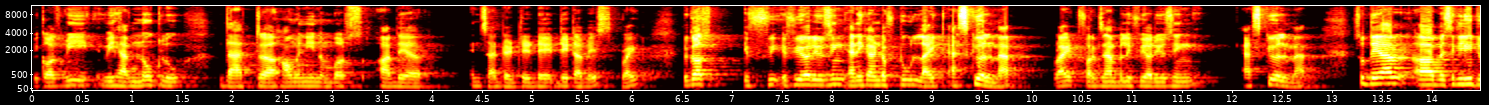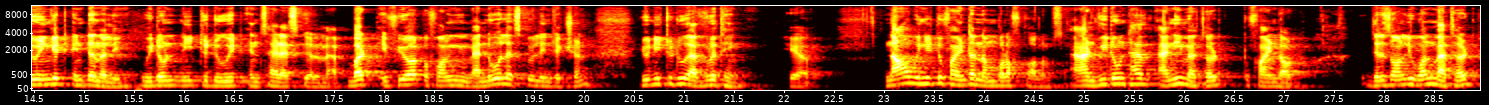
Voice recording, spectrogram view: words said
because we we have no clue that uh, how many numbers are there inside the database right? Because if we, if you are using any kind of tool like sql map right? For example if you are using sql map so they are uh, basically doing it internally. We don't need to do it inside sql map. But if you are performing manual sql injection you need to do everything here. Now we need to find the number of columns and we don't have any method to find out. There is only one method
